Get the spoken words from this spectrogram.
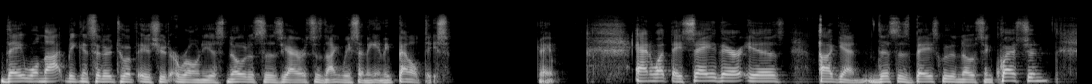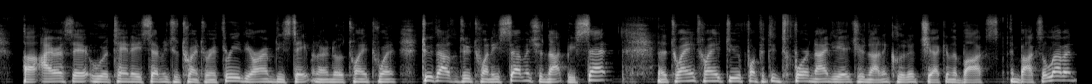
they will not be considered to have issued erroneous notices. The IRS is not going to be sending any penalties. Okay. And what they say there is, again, this is basically the notice in question. Uh, IRS who attained age 72 2023, the RMD statement under 2002-27 should not be sent. And the 2022 Form 5498 should not include a check in the box in box 11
